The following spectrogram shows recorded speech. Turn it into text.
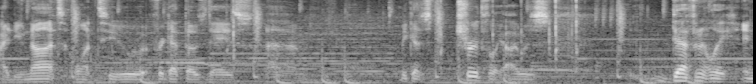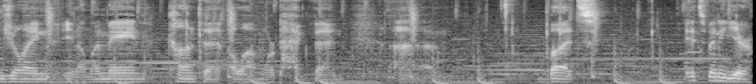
I do not want to forget those days um, because, truthfully, I was definitely enjoying you know my main content a lot more back then. Um, but it's been a year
